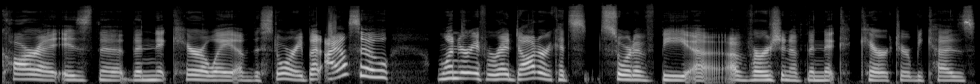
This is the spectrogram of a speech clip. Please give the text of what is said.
Kara is the the Nick Carraway of the story. But I also wonder if Red Daughter could s- sort of be a, a version of the Nick character because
